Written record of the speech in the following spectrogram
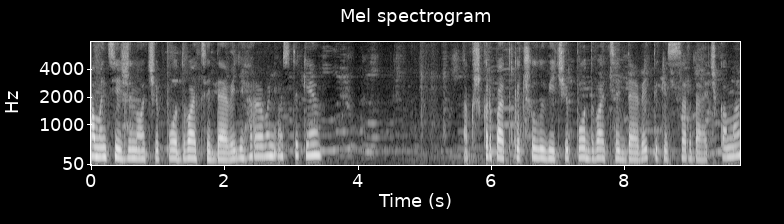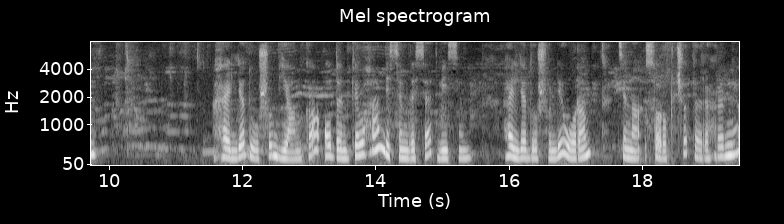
Гаманці жіночі по 29 гривень. Ось такі. Так, шкарпетки чоловічі по 29, такі з сердечками. Гель для душу б'янка 1 кг 88 Гель для душу Ліора. Ціна 44 гривні.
